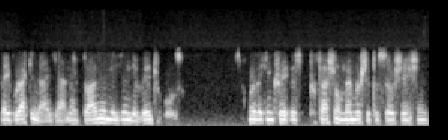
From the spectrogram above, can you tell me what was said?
they've recognized that and they've brought in these individuals where they can create this professional membership association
